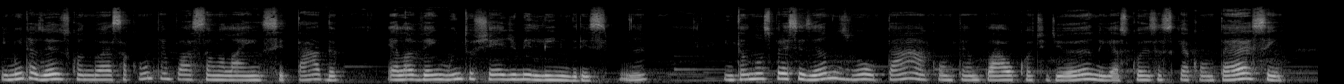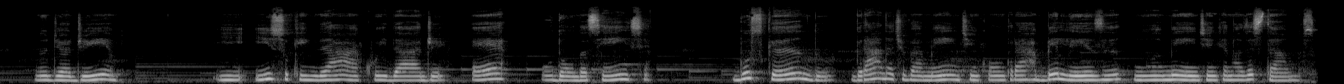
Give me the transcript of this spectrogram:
E muitas vezes quando essa contemplação ela é incitada, ela vem muito cheia de melindres, né? Então nós precisamos voltar a contemplar o cotidiano e as coisas que acontecem no dia a dia. E isso quem dá a acuidade é o dom da ciência, buscando gradativamente encontrar beleza no ambiente em que nós estamos.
